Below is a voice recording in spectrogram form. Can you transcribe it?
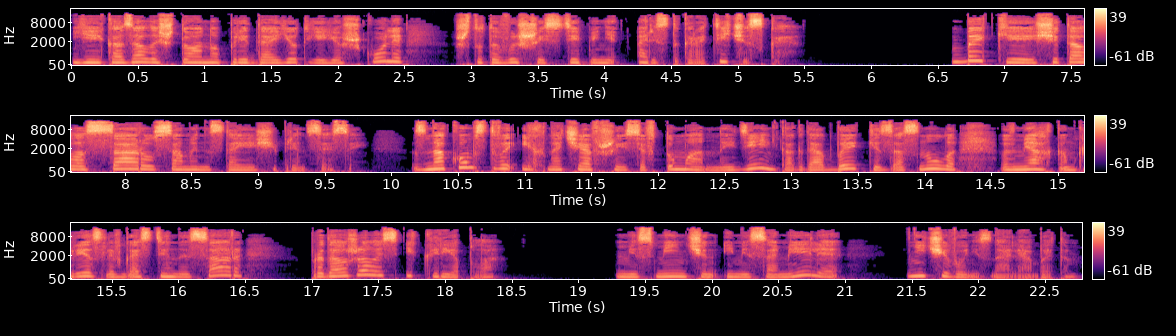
Ей казалось, что оно придает ее школе что-то в высшей степени аристократическое. Бекки считала Сару самой настоящей принцессой. Знакомство их, начавшееся в туманный день, когда Бекки заснула в мягком кресле в гостиной Сары, продолжалось и крепло. Мисс Минчин и мисс Амелия ничего не знали об этом.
